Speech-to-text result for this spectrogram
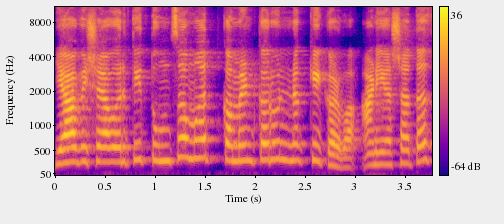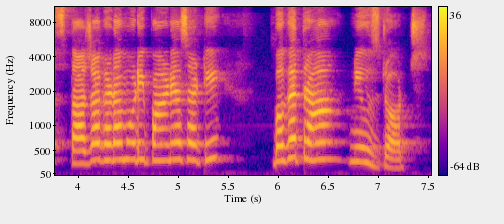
या विषयावरती तुमचं मत कमेंट करून नक्की कळवा आणि अशातच ताज्या घडामोडी पाहण्यासाठी बघत रहा न्यूज डॉट्स.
